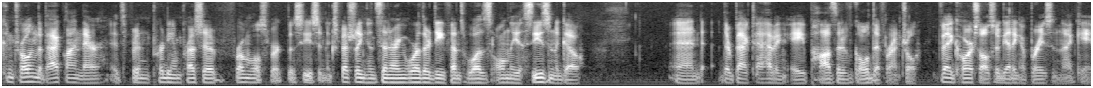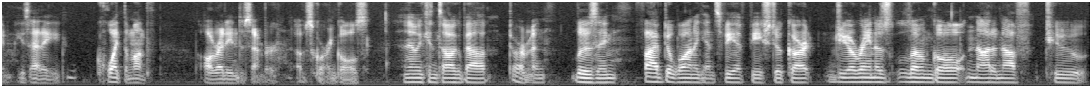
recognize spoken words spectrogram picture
controlling the back line there. It's been pretty impressive from Wolfsburg this season, especially considering where their defense was only a season ago. And they're back to having a positive goal differential. Weghorst also getting a brace in that game. He's had a quite the month already in December of scoring goals. And then we can talk about Dortmund losing 5 to 1 against VfB Stuttgart. Gio Reyna's lone goal not enough to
